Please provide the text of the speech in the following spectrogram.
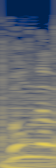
Bom, galera,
